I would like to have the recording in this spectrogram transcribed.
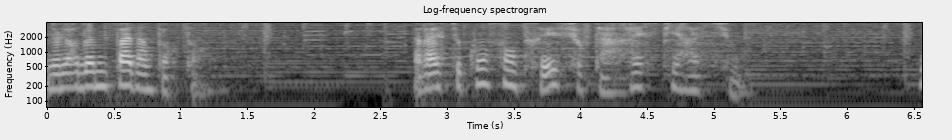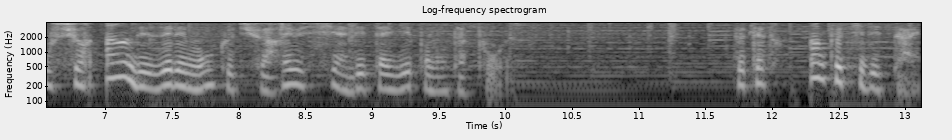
Ne leur donne pas d'importance. Reste concentré sur ta respiration ou sur un des éléments que tu as réussi à détailler pendant ta pause. Peut-être un petit détail.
